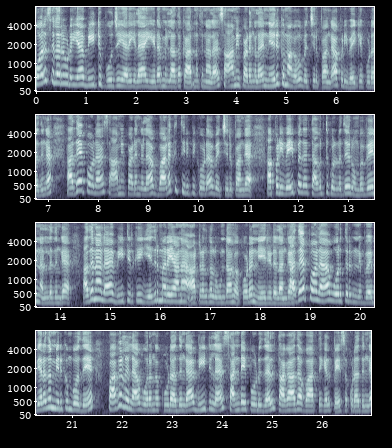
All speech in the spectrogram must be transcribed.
ஒரு சிலருடைய வீட்டு பூஜை அறையில் இடமில்லாத காரணத்தினால சாமி படங்களை நெருக்கமாகவும் வச்சுருப்பாங்க. அப்படி வைக்கக்கூடாதுங்க. அதே போல் சாமி படங்களை வடக்கு திருப்பி கூட வச்சுருப்பாங்க. அப்படி வைப்பதை தவிர்த்து கொள்வது ரொம்பவே நல்லதுங்க. அதனால் வீட்டிற்கு எதிர்மறையான ஆற்றல்கள் உண்டாக கூட நேரிடலாங்க. அதே போல் ஒருத்தர் விரதம் இருக்கும்போது பகலில் உறங்கக்கூடாதுங்க. வீட்டில் சண்டை போடுதல் தகாத வார்த்தைகள் பேசக்கூடாதுங்க.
